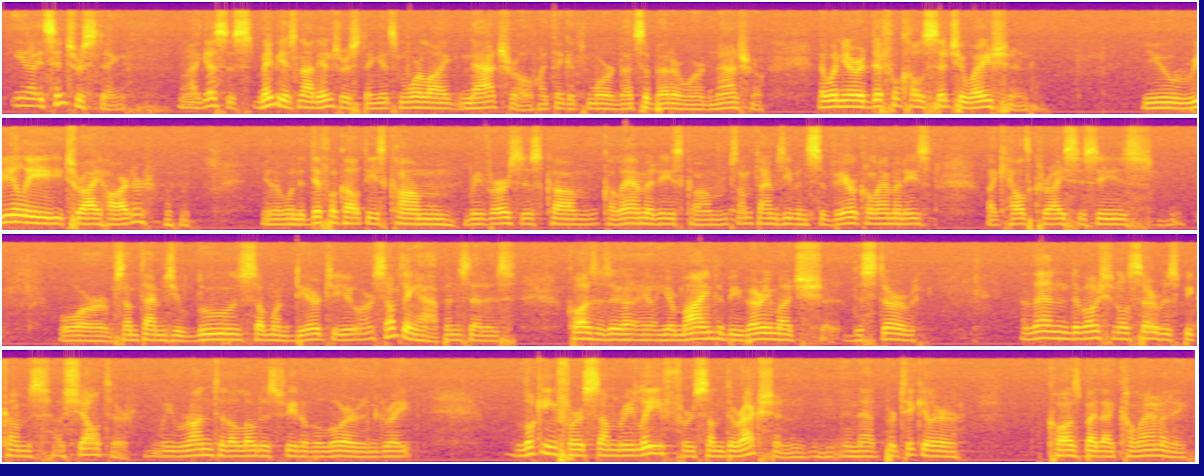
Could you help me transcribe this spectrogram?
you know, it's interesting. I guess it's maybe it's not interesting. It's more like natural. I think it's more. That's a better word, natural. That when you're in a difficult situation, you really try harder. you know, when the difficulties come, reverses come, calamities come, sometimes even severe calamities like health crises, or sometimes you lose someone dear to you, or something happens that is causes uh, your mind to be very much disturbed. And then devotional service becomes a shelter. We run to the lotus feet of the Lord in great looking for some relief, for some direction in that particular caused by that calamity.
